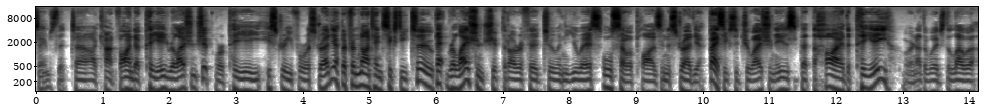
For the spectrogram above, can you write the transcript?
seems that uh, I can't find a PE relationship or a PE history for Australia. But from 1962, that relationship that I referred to in the US also applies in Australia. Basic situation is that the higher the PE, or in other words, the lower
